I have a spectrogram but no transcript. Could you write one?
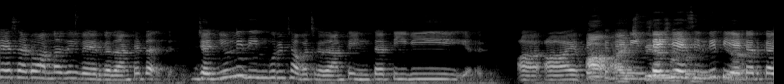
చేశాడు అన్నది వేరు కదా. అంటే జెన్యున్లీ దీని గురించి అవ్వచ్చు కదా. అంటే ఇంత టీవీ ఆ ఎఫెక్ట్ ఇంటెంట్ ఉంటుంది. చేసింది. థియేటర్ కై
